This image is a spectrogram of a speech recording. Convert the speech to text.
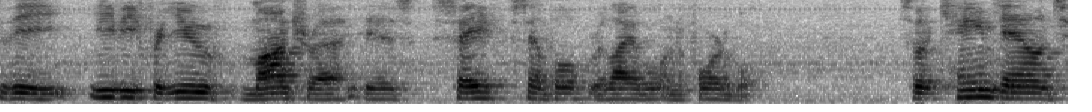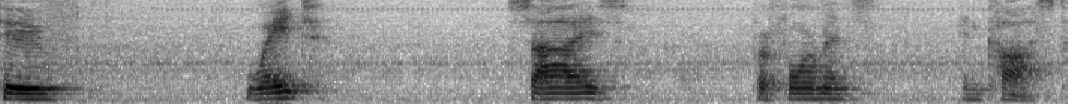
the EV4U mantra is safe, simple, reliable, and affordable. So it came down to weight, size, performance, and cost,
